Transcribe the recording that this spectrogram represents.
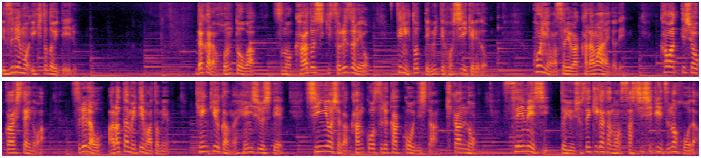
いずれも行き届いている。だから本当は、そのカード式それぞれを手に取ってみてほしいけれど、今夜はそれは絡まないので、代わって紹介したいのは、それらを改めてまとめ、研究官が編集して、信用者が刊行する格好にした機関の生命誌という書籍型の冊子シリーズの方だ。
